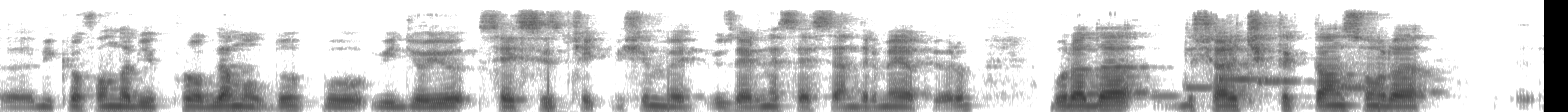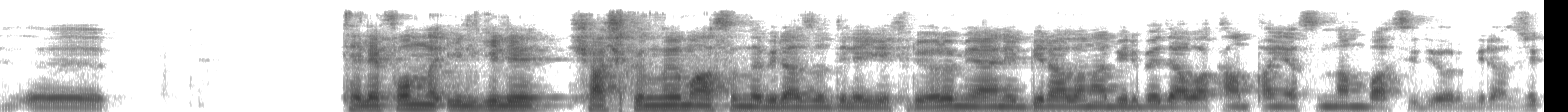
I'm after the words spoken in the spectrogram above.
e, mikrofonda bir problem oldu. Bu videoyu sessiz çekmişim ve üzerine seslendirme yapıyorum. Burada dışarı çıktıktan sonra e, telefonla ilgili şaşkınlığımı aslında biraz da dile getiriyorum. Yani bir alana bir bedava kampanyasından bahsediyorum birazcık.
